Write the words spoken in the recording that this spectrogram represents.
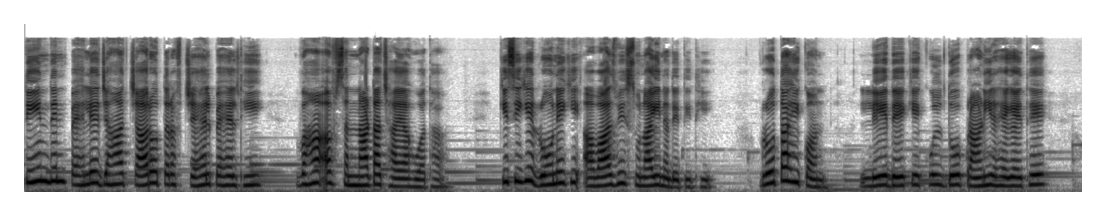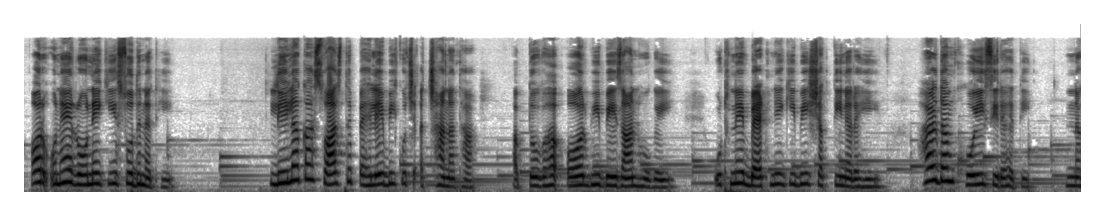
तीन दिन पहले जहाँ चारों तरफ़ चहल पहल थी, वहाँ अब सन्नाटा छाया हुआ था। किसी के रोने की आवाज़ भी सुनाई न देती थी। रोता ही कौन? ले दे के कुल दो प्राणी रह गए थे और उन्हें रोने की सुध न थी। लीला का स्वास्थ्य पहले भी कुछ अच्छा न था, अब तो वह और भी बेजान हो गई। उठने बैठने की भी शक्ति न रही, हर दम खोई सी रहती, न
